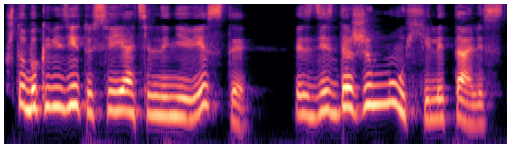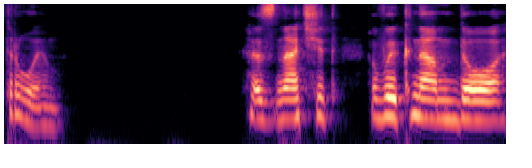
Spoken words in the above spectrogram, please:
чтобы к визиту сиятельной невесты Здесь даже мухи летали строем. «Значит, вы к нам до...»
